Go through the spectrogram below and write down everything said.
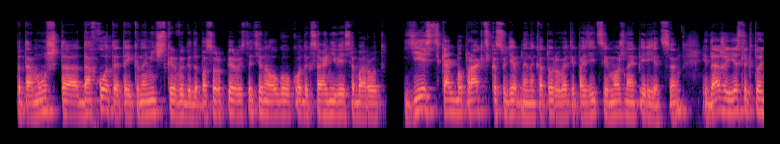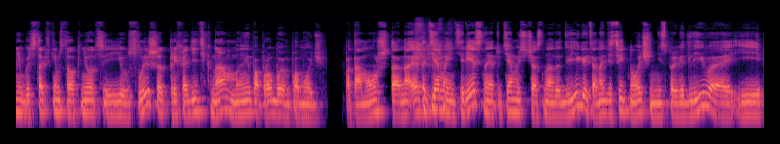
Потому что доход — это экономическая выгода по 41 статье Налогового кодекса, а не весь оборот есть как бы практика судебная, на которую в этой позиции можно опереться. И даже если кто-нибудь с таким столкнется и услышит, приходите к нам, мы попробуем помочь. Потому что на, эта тема интересная, эту тему сейчас надо двигать, она действительно очень несправедливая, и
